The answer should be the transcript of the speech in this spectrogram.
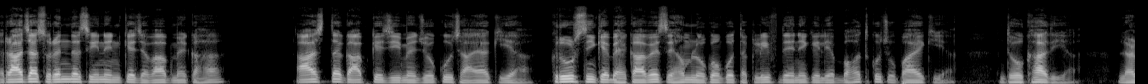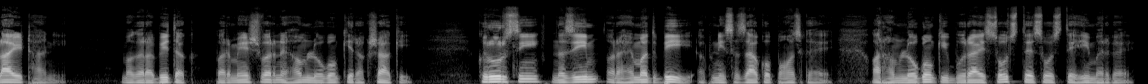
राजा सुरेंद्र सिंह ने इनके जवाब में कहा, आज तक आपके जी में जो कुछ आया किया, क्रूर सिंह के बहकावे से हम लोगों को तकलीफ़ देने के लिए बहुत कुछ उपाय किया, धोखा दिया, लड़ाई ठानी, मगर अभी तक परमेश्वर ने हम लोगों की रक्षा की। क्रूर सिंह, नजीम और अहमद भी अपनी सज़ा को पहुँच गए और हम लोगों की बुराई सोचते सोचते ही मर गए।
